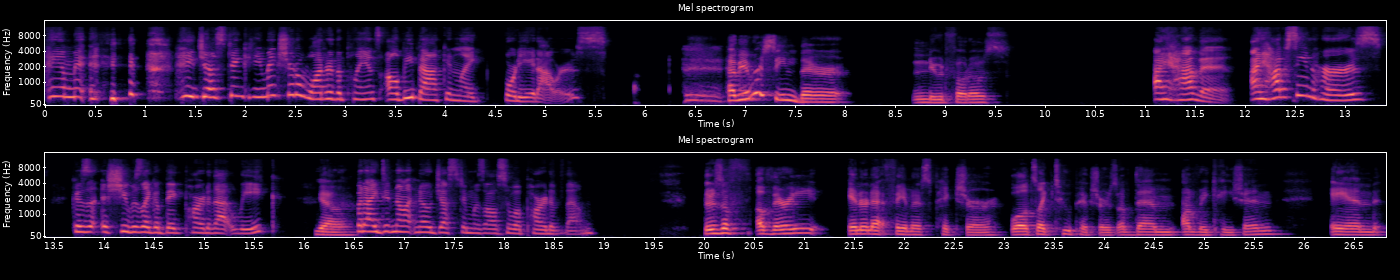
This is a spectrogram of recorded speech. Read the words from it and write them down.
Hey, Am- hey, Justin, can you make sure to water the plants? I'll be back in like 48 hours. Have you ever seen their nude photos? I haven't. I have seen hers because she was like a big part of that leak. Yeah. But I did not know Justin was also a part of them. There's a, a very internet famous picture. Well, it's like two pictures of them on vacation. And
